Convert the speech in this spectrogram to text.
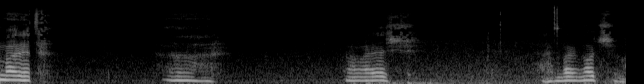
Марет. Марет. Мы ночью.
